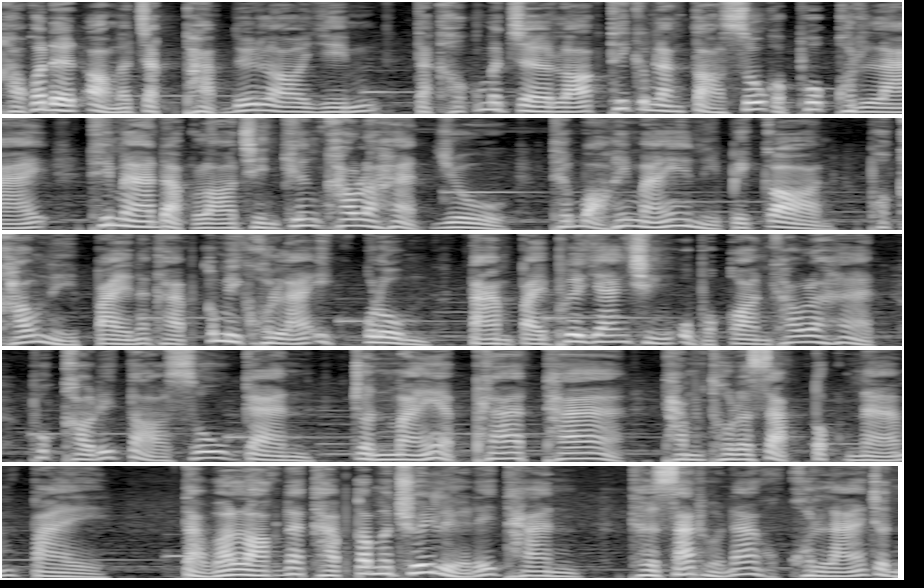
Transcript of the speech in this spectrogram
เขาก็เดินออกมาจากผับด้วยรอยยิ้ม แต่เขาก็มาเจอล็อกที่กำลังต่อสู้กับพวกคนร้าย ที่มาดักรอชิงเครื่องเข้ารหัสอยู่ เธอบอกให้ไม้หนีไปก่อนพอเขาหนีไปนะครับก็มีคนร้ายอีกกลุ่ม ตามไปเพื่อแย่งชิงอุปกรณ์เข้ารหัส พวกเขาได้ต่อสู้กัน จนไม้พลาดท่าทำโทรศัพท์ตกน้ำไป แต่ว่าล็อกนะครับก็มาช่วยเหลือได้ทัน เธอซัดหัวหน้าของคนร้ายจน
